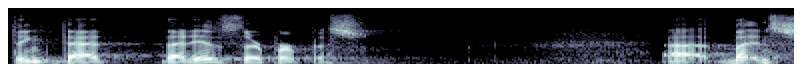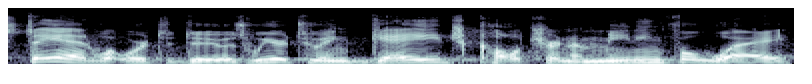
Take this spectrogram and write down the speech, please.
think that that is their purpose. Uh, but instead, what we're to do is we are to engage culture in a meaningful way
